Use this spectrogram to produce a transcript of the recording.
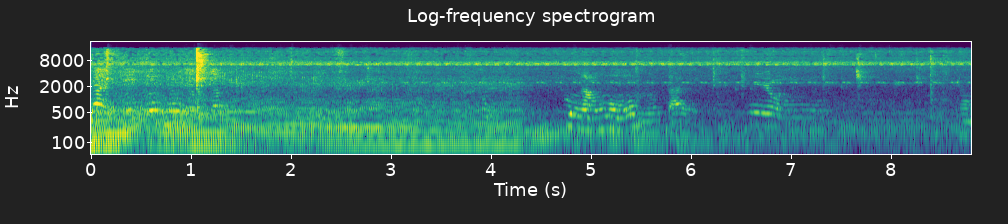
ได้ชื่อชื่อชื่ออย่างเดียวกูยังหมูมันตายไม่ยอมน้อง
